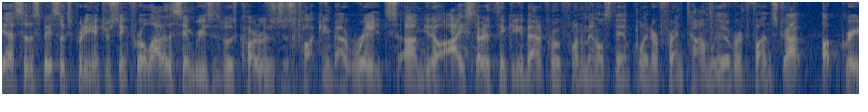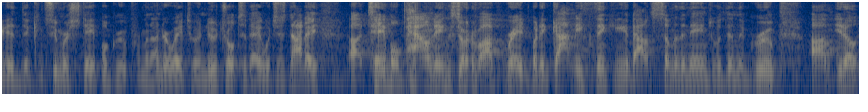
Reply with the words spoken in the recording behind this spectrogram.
Yeah, so the space looks pretty interesting for a lot of the same reasons was Carter was just talking about rates. Um, you know, I started thinking about it from a fundamental standpoint. Our friend Tom Lee over at Fundstrat upgraded the consumer staple group from an underweight to a neutral today, which is not a uh, table pounding sort of upgrade, but it got me thinking about some of the names within the group. Um, you know,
